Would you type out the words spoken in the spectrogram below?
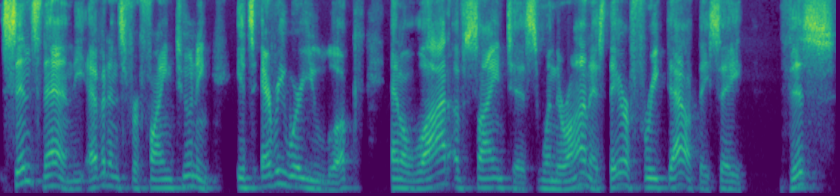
since then the evidence for fine tuning it's everywhere you look and a lot of scientists when they're honest they are freaked out. They say this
